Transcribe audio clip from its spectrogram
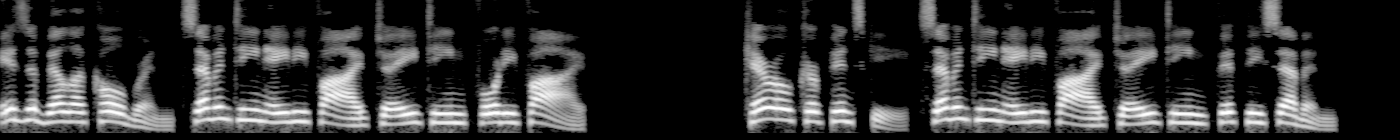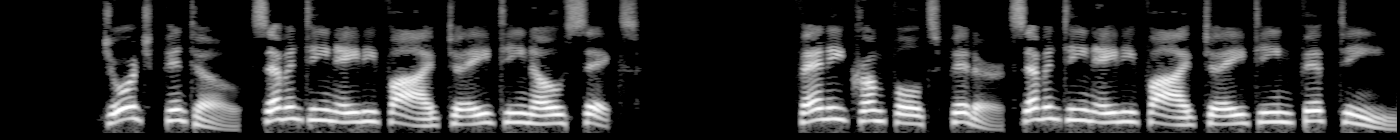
Isabella Colbran, 1785–1845 Karol Kurpiński, 1785–1857 George Pinto, 1785–1806 Fanny Krumpholtz Pittar, 1785–1815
